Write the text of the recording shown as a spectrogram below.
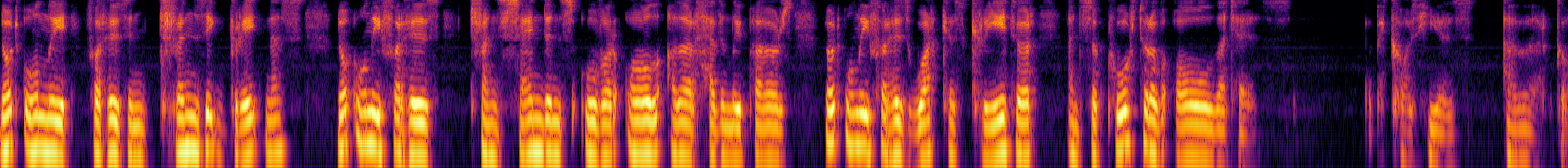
not only for his intrinsic greatness, not only for his transcendence over all other heavenly powers, not only for his work as creator and supporter of all that is, but because he is our God.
